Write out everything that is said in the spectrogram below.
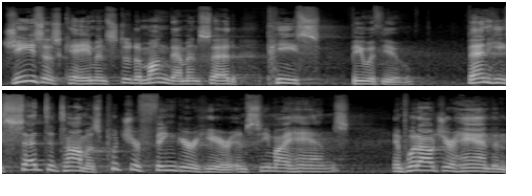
Jesus came and stood among them and said, Peace be with you. Then he said to Thomas, Put your finger here and see my hands, and put out your hand and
